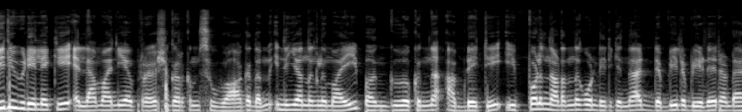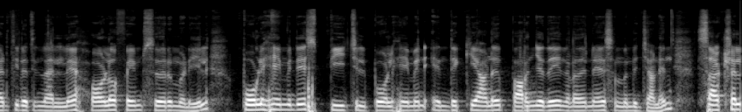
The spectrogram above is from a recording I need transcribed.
ഈ ഒരു വീഡിയോയിലേക്ക് എല്ലാ മാന്യ പ്രേക്ഷകർക്കും സ്വാഗതം. ഇന്ന് ഞാൻ നിങ്ങളുമായി പങ്കുവെക്കുന്ന അപ്ഡേറ്റ് ഇപ്പോൾ നടന്നുകൊണ്ടിരിക്കുന്ന ഡബ്ല്യു ഡബ്ല്യുടെ രണ്ടായിരത്തി ഇരുപത്തിനാലിലെ ഹോൾ ഓഫ് ഫെയിം സെറിമണിയിൽ പോൾ ഹേമിന്റെ സ്പീച്ചിൽ പോൾ ഹേമൻ എന്തൊക്കെയാണ് പറഞ്ഞത് എന്നുള്ളതിനെ സംബന്ധിച്ചാണ്. സാക്ഷൽ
